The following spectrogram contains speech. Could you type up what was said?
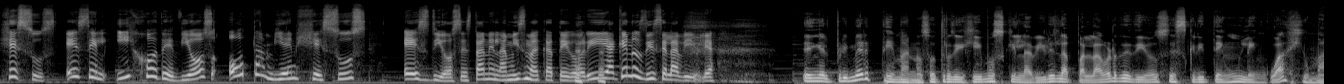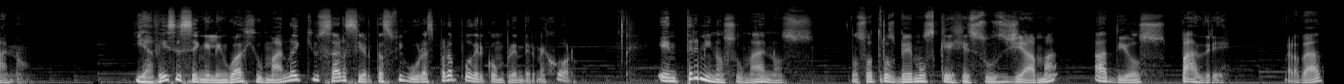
¿Jesús es el hijo de Dios o también Jesús es Dios? ¿Están en la misma categoría? ¿Qué nos dice la Biblia? En el primer tema nosotros dijimos que la Biblia es la palabra de Dios escrita en un lenguaje humano. Y a veces en el lenguaje humano hay que usar ciertas figuras para poder comprender mejor. En términos humanos, nosotros vemos que Jesús llama a Dios Padre. ¿Verdad?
